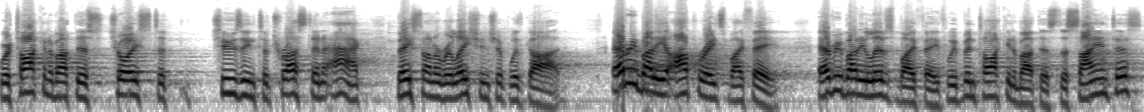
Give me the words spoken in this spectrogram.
we're talking about this choice to choosing to trust and act based on a relationship with God. Everybody operates by faith. Everybody lives by faith. We've been talking about this. The scientist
